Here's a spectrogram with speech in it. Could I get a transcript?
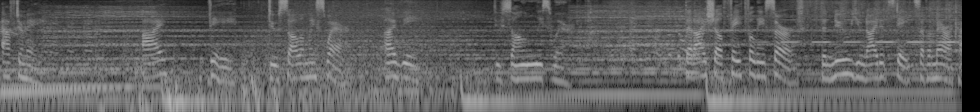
after me. I, V, do solemnly swear I, V, do solemnly swear that I shall faithfully serve the new United States of America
